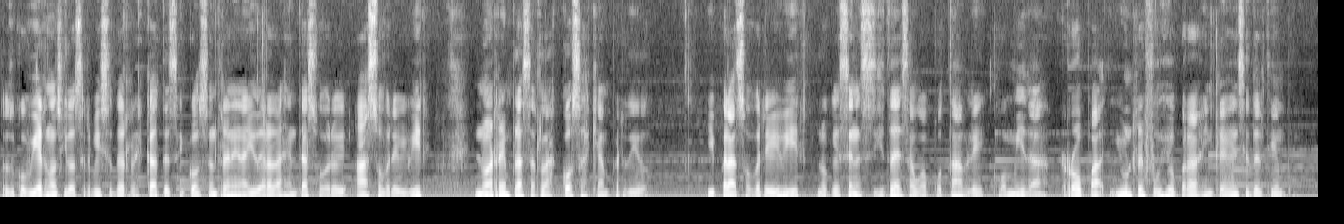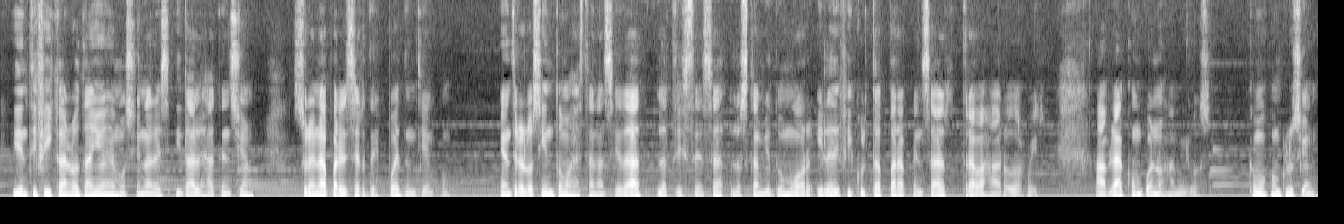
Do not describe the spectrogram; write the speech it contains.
Los gobiernos y los servicios de rescate se concentran en ayudar a la gente a, a sobrevivir, no a reemplazar las cosas que han perdido. Y para sobrevivir, lo que se necesita es agua potable, comida, ropa y un refugio para las inclemencias del tiempo. Identificar los daños emocionales y darles atención. Suelen aparecer después de un tiempo. Entre los síntomas están la ansiedad, la tristeza, los cambios de humor y la dificultad para pensar, trabajar o dormir. Habla con buenos amigos. Como conclusión,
